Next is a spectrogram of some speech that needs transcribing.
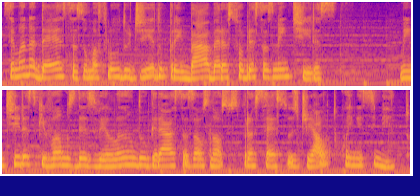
Semana dessas, uma flor do dia do Prembaba era sobre essas mentiras. Mentiras que vamos desvelando graças aos nossos processos de autoconhecimento.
